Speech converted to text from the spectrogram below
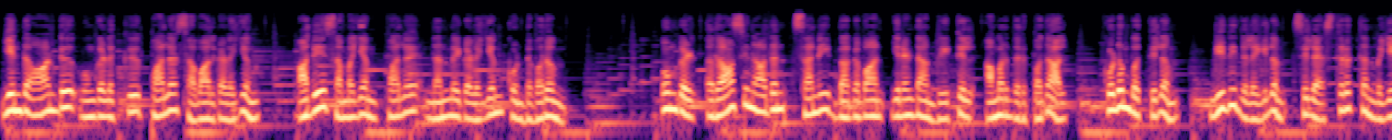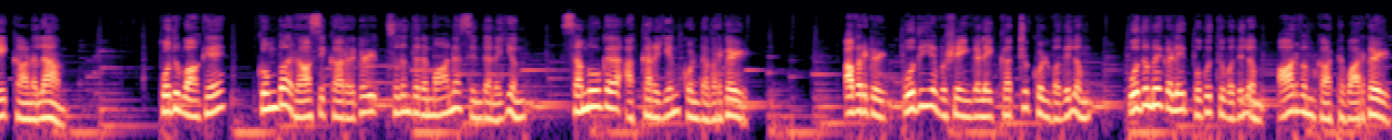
இந்த ஆண்டு உங்களுக்கு பல சவால்களையும் அதே சமயம் பல நன்மைகளையும் கொண்டு வரும். உங்கள் ராசிநாதன் சனி பகவான் இரண்டாம் வீட்டில் அமர்ந்திருப்பதால் குடும்பத்திலும் நிதி நிலையிலும் சில ஸ்திரத்தன்மையை காணலாம். பொதுவாக கும்ப ராசிக்காரர்கள் சுதந்திரமான சிந்தனையும் சமூக அக்கறையும் கொண்டவர்கள். அவர்கள் புதிய விஷயங்களை கற்றுக்கொள்வதிலும் புதுமைகளை புகுத்துவதிலும் ஆர்வம் காட்டுவார்கள்.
